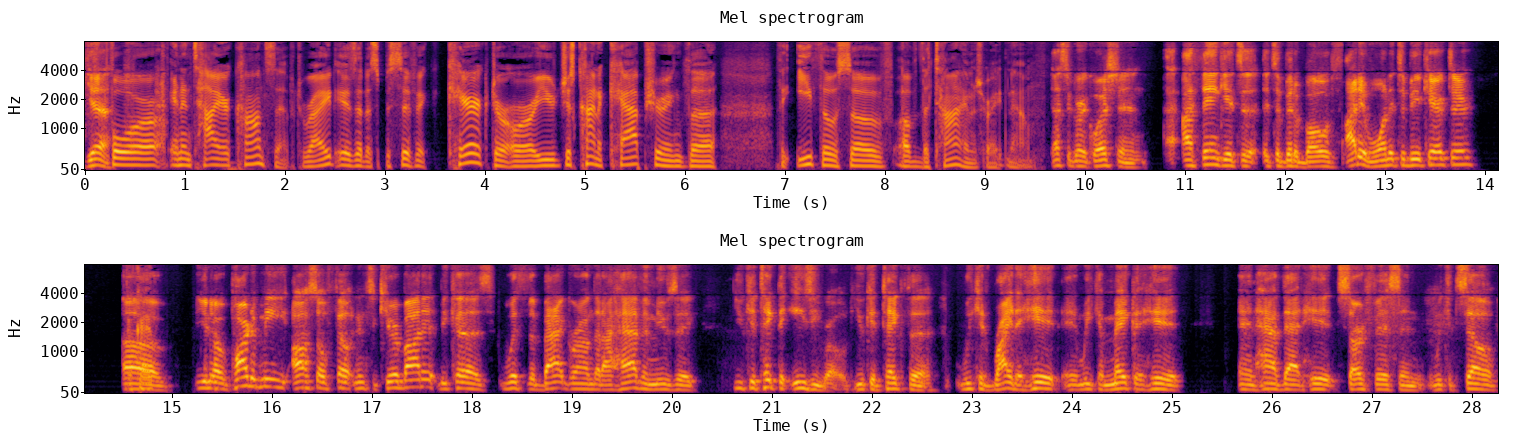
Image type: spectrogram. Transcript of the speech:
yeah for an entire concept, right? Is it a specific character or are you just kind of capturing the the ethos of of the times right now? That's a great question. I- think it's a it's a bit of both. I didn't want it to be a character. Okay. Uh, you know, part of me also felt insecure about it because with the background that I have in music, you could take the easy road. You could take the we could write a hit and we can make a hit and have that hit surface and we could sell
